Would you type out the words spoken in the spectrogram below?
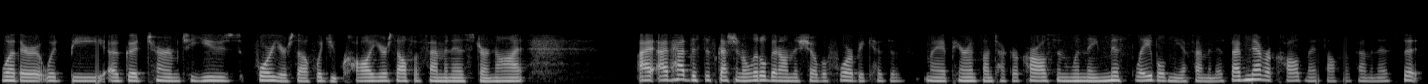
whether it would be a good term to use for yourself. Would you call yourself a feminist or not? I, have had this discussion a little bit on the show before because of my appearance on Tucker Carlson when they mislabeled me a feminist. I've never called myself a feminist, but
